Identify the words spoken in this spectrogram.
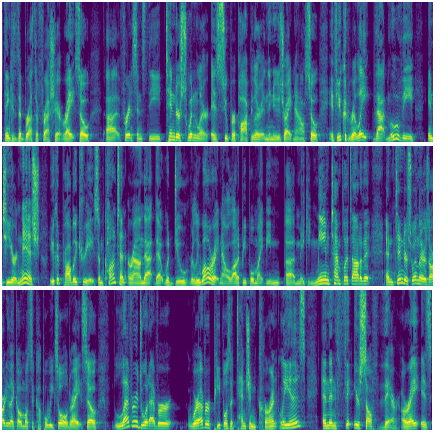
think it's a breath of fresh air, right? So, uh, for instance, the Tinder swindler is super popular in the news right now. So if you could relate that movie into your niche, you could probably create some content around that that would do really well right now. A lot of people might be uh, making meme templates out of it, and Tinder Swindler is already like almost a couple weeks old, right? So leverage whatever wherever people's attention currently is and then fit yourself there all right is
